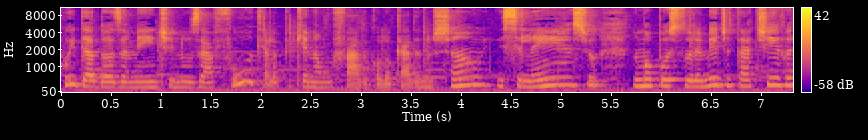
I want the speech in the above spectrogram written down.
cuidadosamente no zafu, aquela pequena almofada colocada no chão, em silêncio, numa postura meditativa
